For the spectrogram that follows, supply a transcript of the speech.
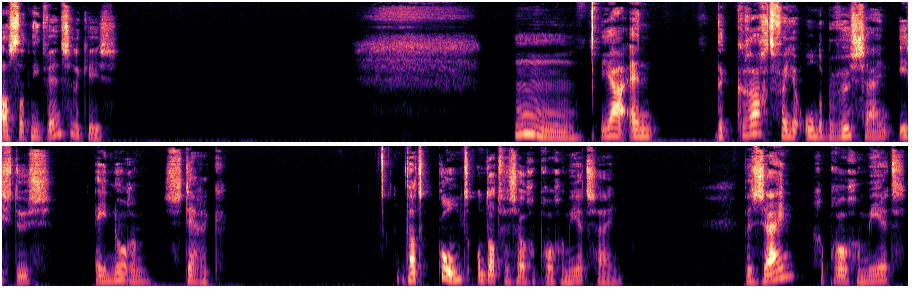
als dat niet wenselijk is. Hmm, ja, en de kracht van je onderbewustzijn is dus enorm sterk. Dat komt omdat we zo geprogrammeerd zijn. We zijn geprogrammeerd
